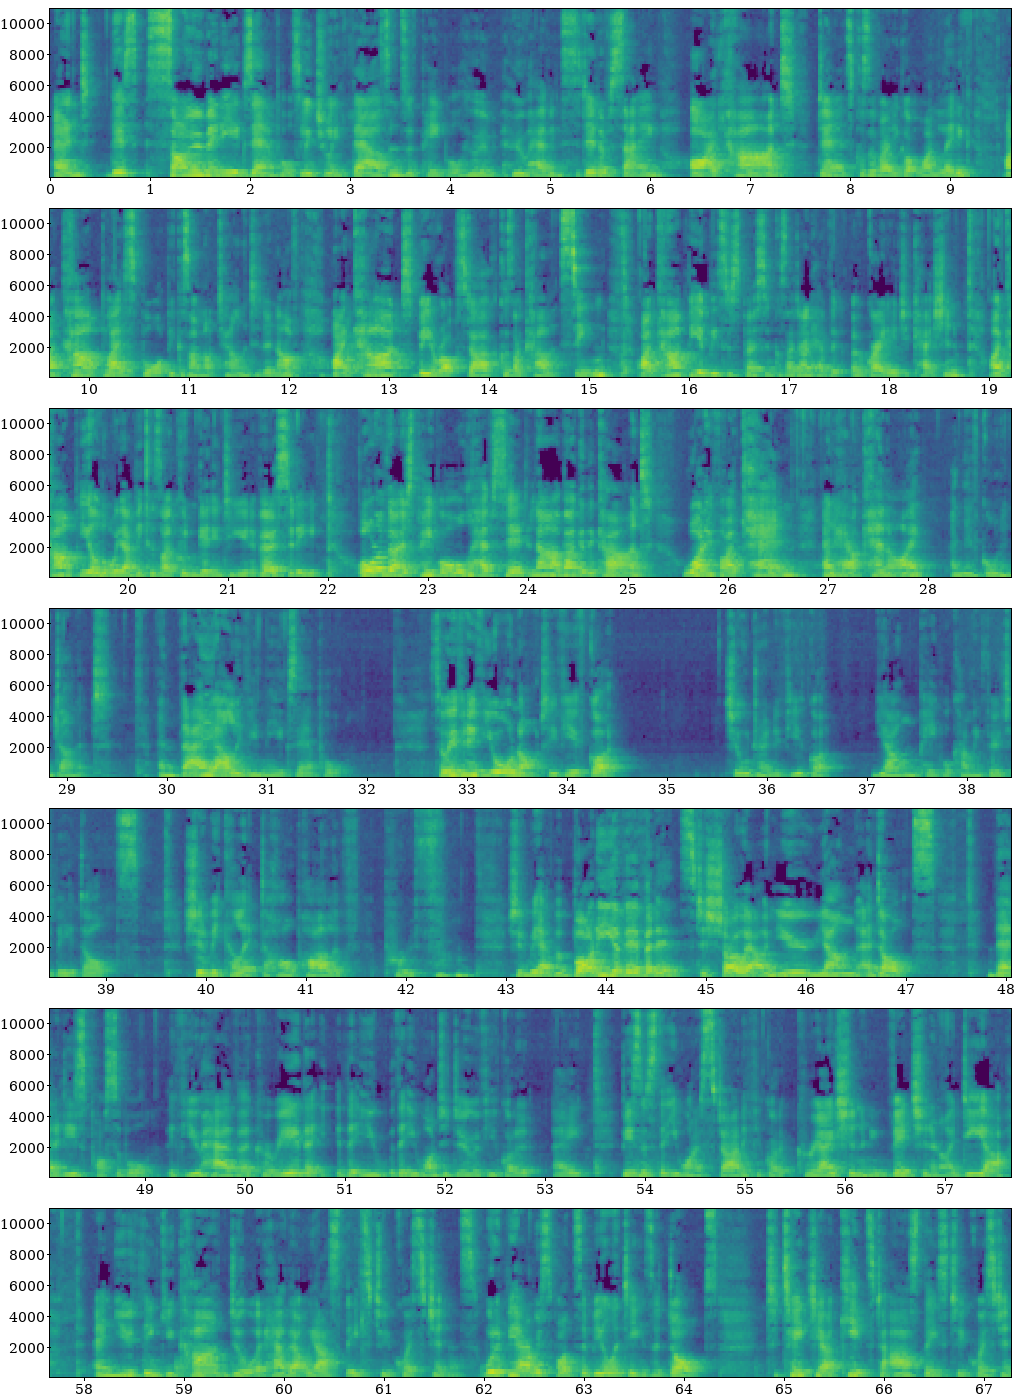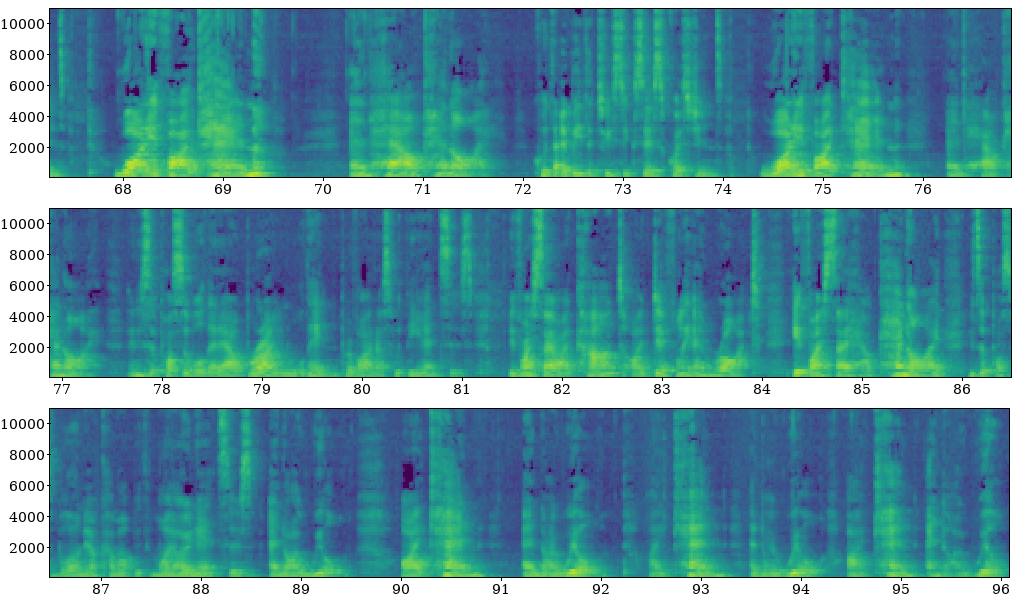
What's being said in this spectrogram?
And there's so many examples, literally thousands of people who, who have, instead of saying, I can't dance because I've only got one leg, I can't play sport because I'm not talented enough, I can't be a rock star because I can't sing, I can't be a business person because I don't have the, a great education, I can't be a lawyer because I couldn't get into university. All of those people have said, nah, bugger the can't. What if I can and how can I? And they've gone and done it and they are living the example. So even if you're not, if you've got children, if you've got young people coming through to be adults, should we collect a whole pile of proof? should we have a body of evidence to show our new young adults that it is possible. If you have a career that that you that you want to do, if you've got a, a business that you want to start, if you've got a creation, an invention, an idea, and you think you can't do it, how about we ask these two questions? Would it be our responsibility as adults to teach our kids to ask these two questions? What if I can, and how can I? Could they be the two success questions? What if I can, and how can I? And is it possible that our brain will then provide us with the answers? If I say I can't, I definitely am right. If I say how can I, is it possible I'll now come up with my own answers and I will. I can and I will. I can and I will. I can and I will.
